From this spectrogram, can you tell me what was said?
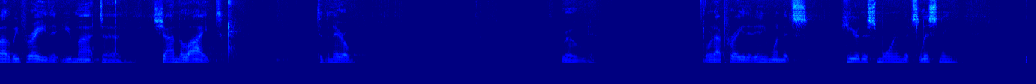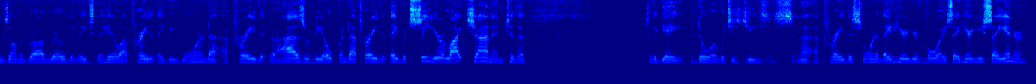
Father, we pray that you might uh, shine the light to the narrow road. Lord, I pray that anyone that's here this morning, that's listening, who's on the broad road that leads to hell. I pray that they be warned. I, I pray that their eyes would be opened. I pray that they would see your light shining to the to the gate, the door, which is Jesus. And I, I pray this morning they'd hear your voice. They'd hear you say, enter.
